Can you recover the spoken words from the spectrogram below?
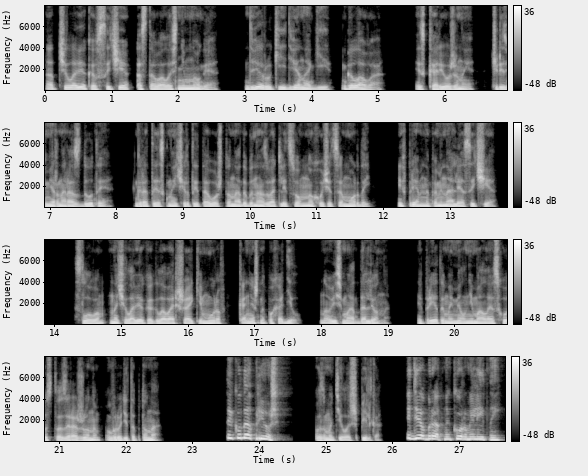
От человека в Сыче оставалось немногое. Две руки, две ноги, голова. Искореженные, чрезмерно раздутые, гротескные черты того, что надо бы назвать лицом, но хочется мордой, и впрямь напоминали о Сыче. Словом, на человека главарь шайки Муров, конечно, походил, но весьма отдаленно, и при этом имел немалое сходство с зараженным, вроде топтуна. «Ты куда прешь?» – возмутилась шпилька. «Иди обратно, корм элитный».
